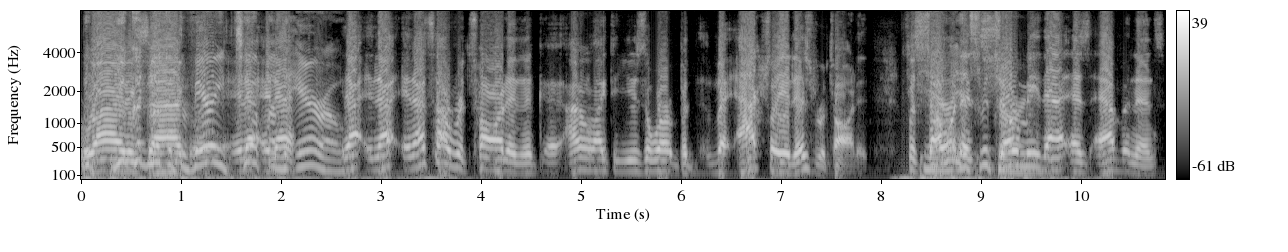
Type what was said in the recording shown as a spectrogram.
Right, You could exactly. look at the very tip that- and of that- the arrow. That, and, that, and that's how retarded. Uh, I don't like to use the word, but but actually, it is retarded. For someone it's to show me that as evidence,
